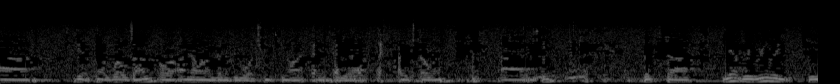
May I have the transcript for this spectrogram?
Uh, yeah, well done. Or I know I'm going to be watching tonight in the uh, hotel room. Uh, but uh, yeah, we really do.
